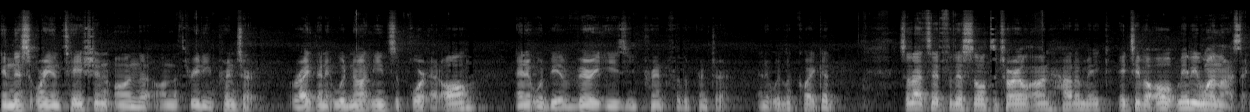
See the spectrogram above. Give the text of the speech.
in this orientation on the, on the 3D printer right, then it would not need support at all, and it would be a very easy print for the printer, and it would look quite good. So that's it for this little tutorial on how to make a table. Oh, maybe one last thing.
